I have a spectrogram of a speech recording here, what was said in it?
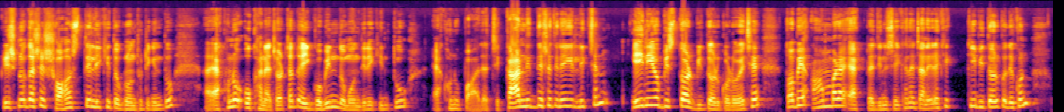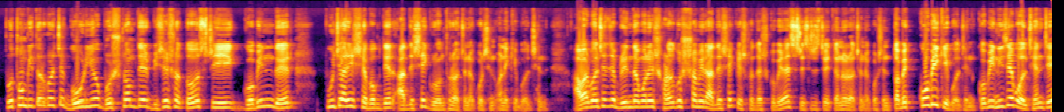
কৃষ্ণদাসের সহস্তে লিখিত গ্রন্থটি কিন্তু এখনও ওখানে আছে। অর্থাৎ এই গোবিন্দ মন্দিরে কিন্তু এখনও পাওয়া যাচ্ছে। কার নির্দেশে তিনি লিখছেন? এই নিয়েও বিস্তর বিতর্ক রয়েছে। তবে আমরা একটা জিনিস এখানে জানিয়ে রাখি, কি বিতর্ক? দেখুন, প্রথম বিতর্ক হচ্ছে গৌড়ীয় বৈষ্ণবদের, বিশেষত শ্রী গোবিন্দের পূজারী সেবকদের আদেশে গ্রন্থ রচনা করছেন। অনেকে বলছেন, আবার বলছেন যে বৃন্দাবনের সরগোস্বামীর আদেশে কৃষ্ণদাস কবিরাজ শ্রী শ্রী চৈতন্য রচনা করছেন। তবে কবি কি বলছেন? কবি নিজে বলছেন যে,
